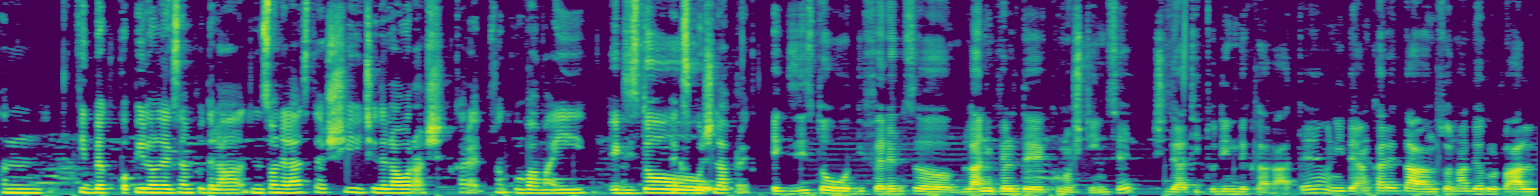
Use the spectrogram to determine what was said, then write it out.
în feedback-ul copiilor, de exemplu, de la, din zonele astea și cei de la oraș, care sunt cumva mai există o, expuși la proiect? Există o diferență la nivel de cunoștințe și de atitudini declarate, în ideea în care, da, în zona de rural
